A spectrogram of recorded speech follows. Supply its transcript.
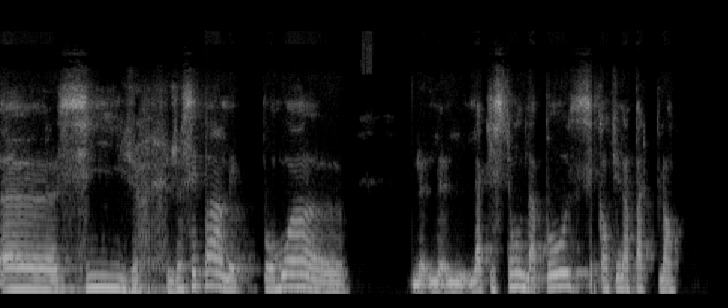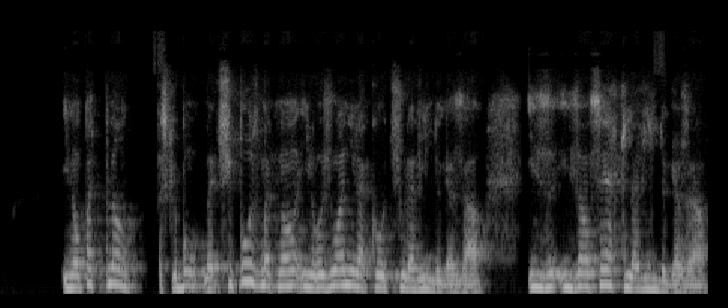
Euh, si je ne sais pas, mais pour moi, euh, la question de la pause, c'est quand tu n'as pas de plan. Ils n'ont pas de plan. Parce que bon, ben, suppose maintenant, ils rejoignent la côte sous la ville de Gaza, ils, ils encerclent la ville de Gaza,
